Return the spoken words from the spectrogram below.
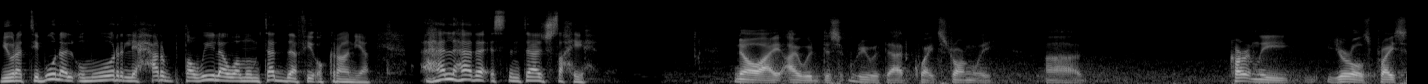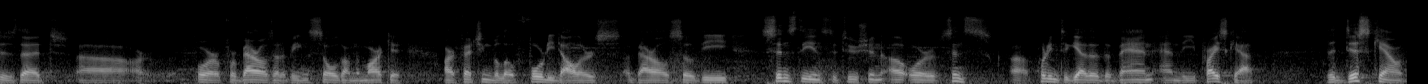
يرتبون الأمور لحرب طويلة وممتدة في أوكرانيا هل هذا استنتاج صحيح؟ No, I, I would disagree with that quite strongly. Uh, currently, Ural's prices that uh, are for, for barrels that are being sold on the market are fetching below $40 a barrel. So the since the institution uh, or since uh, putting together the ban and the price cap, the discount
